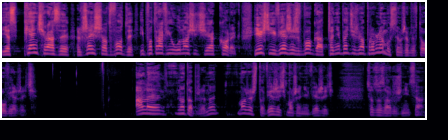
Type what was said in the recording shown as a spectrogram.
jest pięć razy lżejsze od wody i potrafi unosić się jak korek. Jeśli wierzysz w Boga, to nie będziesz miał problemu z tym, żeby w to uwierzyć. Ale no dobrze, no możesz to wierzyć, może nie wierzyć. Co to za różnica?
